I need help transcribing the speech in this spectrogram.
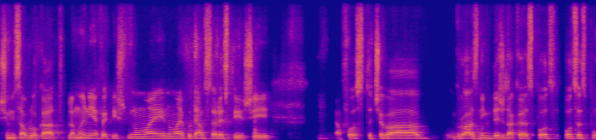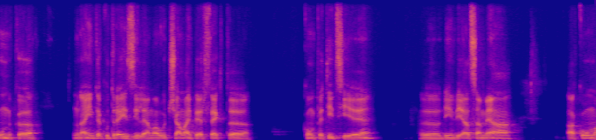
și mi s-au blocat plămânii, efectiv, și nu mai, nu mai puteam să respir. Și a fost ceva groaznic. Deci dacă pot, pot să spun că înainte cu trei zile am avut cea mai perfectă competiție uh, din viața mea, acum,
